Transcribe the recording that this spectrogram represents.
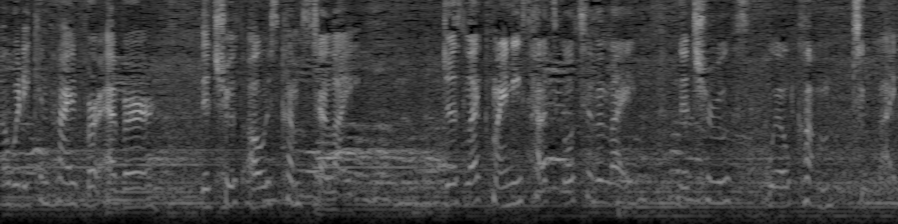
Nobody can hide forever. The truth always comes to light. Just like my niece to go to the light, the truth will come to light.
